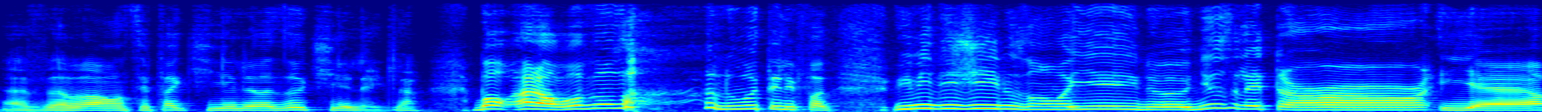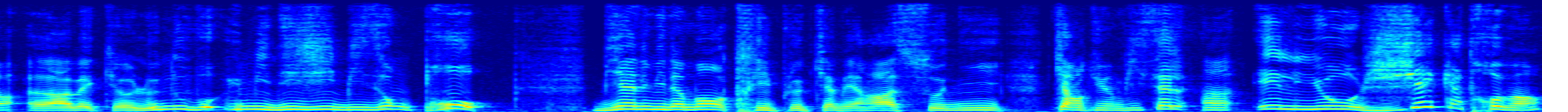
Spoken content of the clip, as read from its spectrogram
À savoir, on ne sait pas qui est l'oiseau, qui est l'aigle. Hein. Bon, alors revenons au nouveau téléphone. Humidigi nous a envoyé une newsletter hier euh, avec euh, le nouveau Humidigi Bison Pro. Bien évidemment, triple caméra Sony 41 pixels, un Helio G80.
